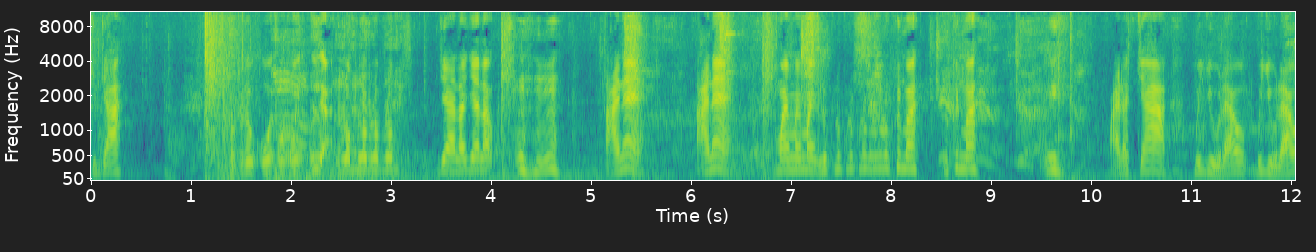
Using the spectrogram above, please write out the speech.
กินยาเปิดประตูโอ้ยโอ้ยโอ้ยเอื้อลมลมลมลมแย่แล้วแย่แล้วอือหือตายแน่ตายแน่ไม่ไม่ไม่ลุกลุกลุกลุกลุกขึ้นมาลุกขึ้นมาอีไปแล้วจ้าไม่อยู่แล้วไม่อยู่แล้ว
